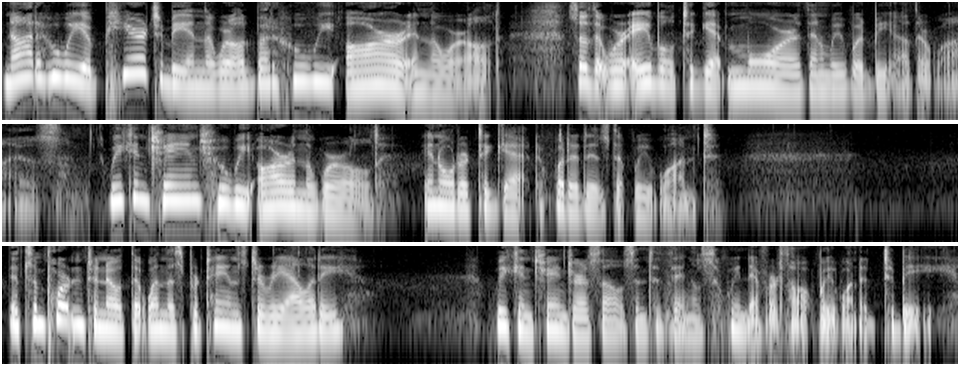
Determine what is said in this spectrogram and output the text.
not who we appear to be in the world, but who we are in the world, so that we're able to get more than we would be otherwise. We can change who we are in the world in order to get what it is that we want. It's important to note that when this pertains to reality, we can change ourselves into things we never thought we wanted to be.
